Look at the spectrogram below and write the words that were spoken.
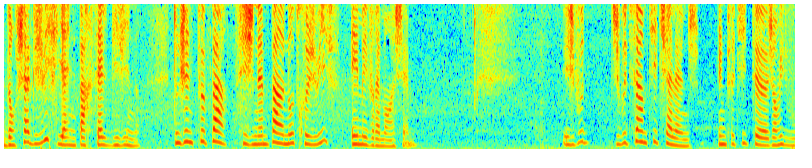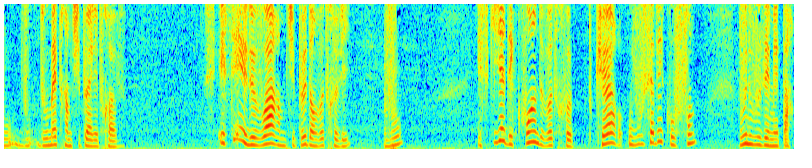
dans chaque juif, il y a une parcelle divine. Donc je ne peux pas, si je n'aime pas un autre juif, aimer vraiment Hachem. Et je vous je fais un petit challenge, une petite, euh, j'ai envie de vous, de vous mettre un petit peu à l'épreuve. Essayez de voir un petit peu dans votre vie, vous, est-ce qu'il y a des coins de votre cœur où vous savez qu'au fond, vous ne vous aimez pas?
